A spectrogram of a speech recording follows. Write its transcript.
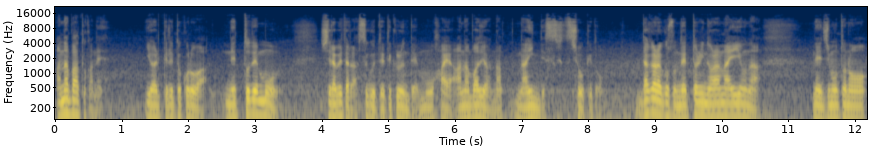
穴場とかね言われてるところはネットでもう調べたらすぐ出てくるんでもはや穴場ではないんでしょうけど、だからこそネットに乗らないような、ね、地元の、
